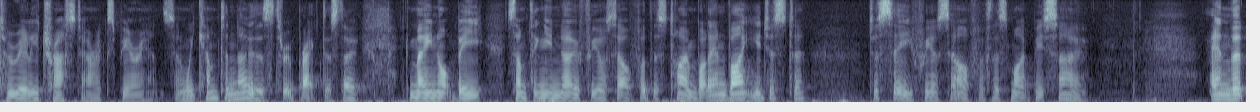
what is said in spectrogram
to really trust our experience. And we come to know this through practice, though it may not be something you know for yourself at this time. But I invite you just to to see for yourself if this might be so. And that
